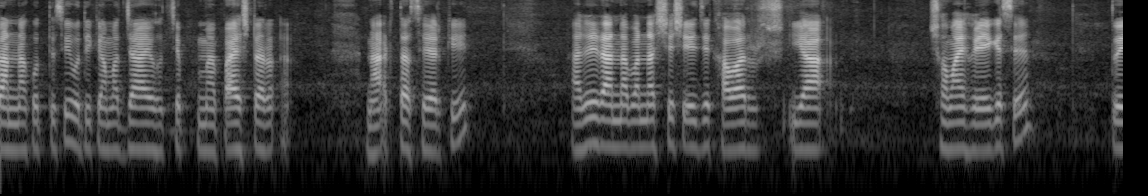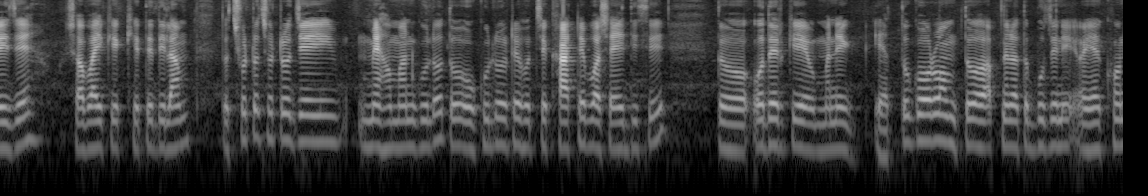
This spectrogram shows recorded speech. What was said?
রান্না করতেছি। ওদিকে আমার যায় হচ্ছে পায়েসটা নাড়তাছে আর কি। আর এই রান্না বান্নার শেষে এই যে খাওয়ার ইয়া সময় হয়ে গেছে। তো এই যে সবাইকে খেতে দিলাম। তো ছোট ছোট যেই মেহমানগুলো, তো ওগুলোতে হচ্ছে খাটে বসাই দিছি। তো ওদেরকে মানে এত গরম, তো আপনারা তো বুঝেনি, এখন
